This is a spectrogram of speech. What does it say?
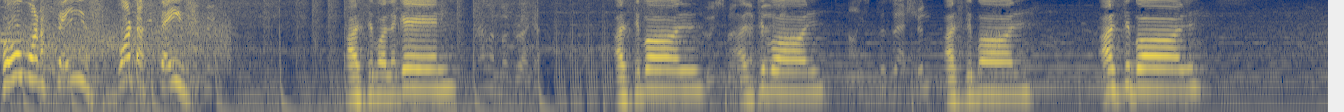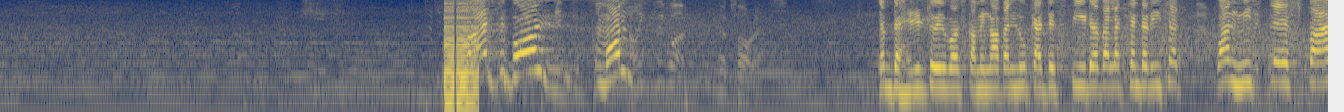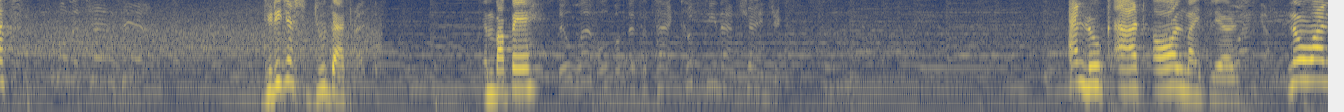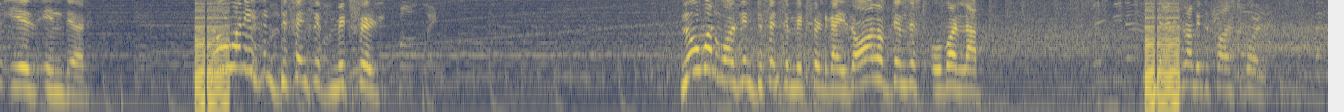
Oh, what a save! What a save! Pass the ball again. Pass the ball. Pass the ball. Pass the ball. Pass the ball. Pass the ball. Come on. Yep, the hill to hill was coming up, and look at the speed of Alexander Isak. One misplaced pass. What a chance here. Did he just do that? Mbappe. Still level, but this attack could see that changing. And look at all my players. No one is in there. No one is in defensive midfield. No one was in defensive midfield, guys. All of them just overlapped. Maybe now. That is not the first goal.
